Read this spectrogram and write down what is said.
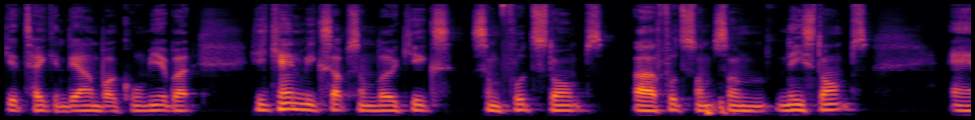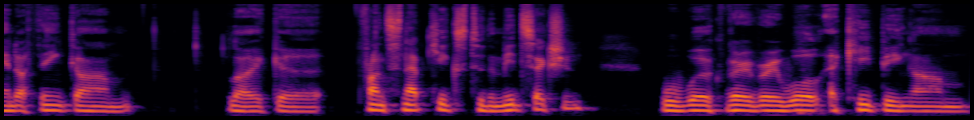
get taken down by Cormier, but he can mix up some low kicks, some foot stomps, uh, foot stomps, some knee stomps, and I think um, like uh, front snap kicks to the midsection will work very, very well at keeping um,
